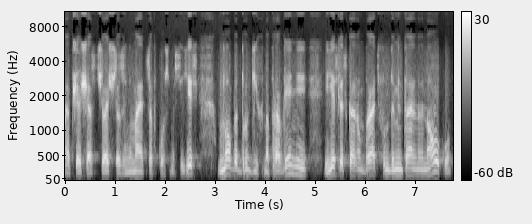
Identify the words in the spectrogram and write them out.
вообще сейчас человечество занимается в космосе. Есть много других направлений, и если, скажем, брать фундаментальную науку,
